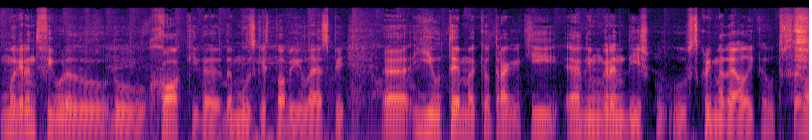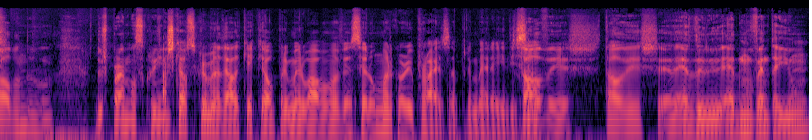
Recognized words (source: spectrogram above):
uma grande figura do, do rock e da, da música este Bobby Gillespie uh, e o tema que eu trago aqui é de um grande disco, o Screamadelica, o terceiro álbum do, dos Primal Scream. Acho que é o Screamadelica que é o primeiro álbum a vencer o Mercury Prize, a primeira edição. Talvez, talvez. É, é, de, é de 91,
